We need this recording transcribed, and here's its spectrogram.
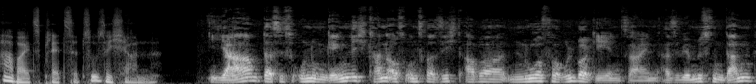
Arbeitsplätze zu sichern. Ja, das ist unumgänglich, kann aus unserer Sicht aber nur vorübergehend sein. Also wir müssen dann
